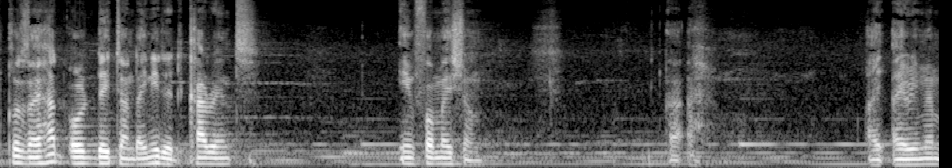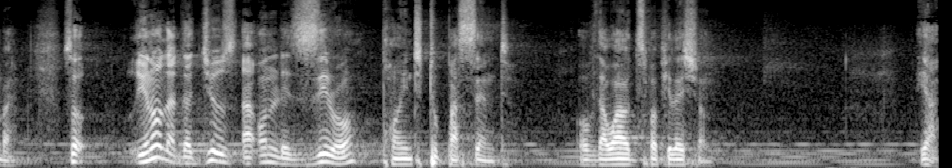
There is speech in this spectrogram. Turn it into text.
because I had old data and I needed current information. Uh, I, I remember. So, you know that the Jews are only 0.2% of the world's population. Yeah,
